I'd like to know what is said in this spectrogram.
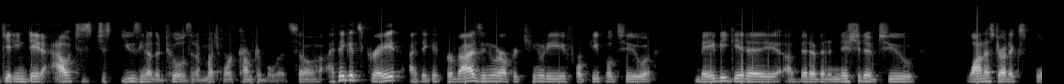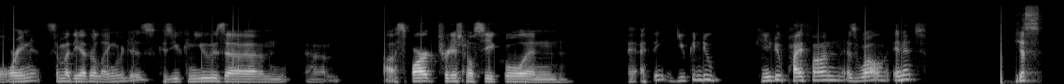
getting data out as just using other tools that I'm much more comfortable with. So I think it's great. I think it provides a new opportunity for people to maybe get a, a bit of an initiative to want to start exploring some of the other languages because you can use um, um, Spark, traditional SQL, and I think you can do. Can you do Python as well in it? Yes,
